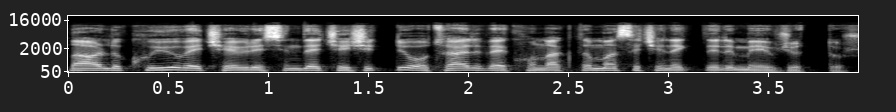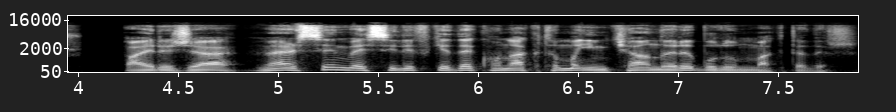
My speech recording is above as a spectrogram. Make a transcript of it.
Narlıkuyu ve çevresinde çeşitli otel ve konaklama seçenekleri mevcuttur. Ayrıca Mersin ve Silifke'de konaklama imkanları bulunmaktadır.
